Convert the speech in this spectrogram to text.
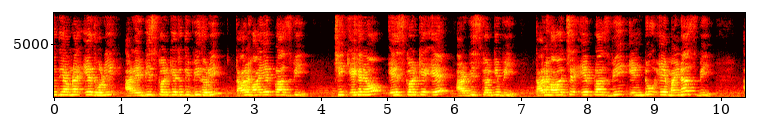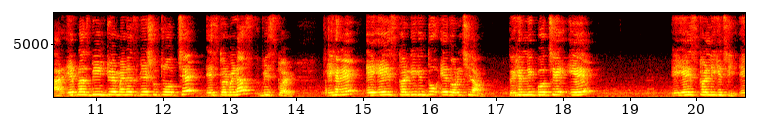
যদি আমরা এ ধরি আর এই বি স্কোয়ারকে যদি বি ধরি, তাহলে হয় এ প্লাস বি ঠিক এখানেও এ স্কোয়ারকে এ আর বি স্কোয়ারকে বি তাহলে হয় হচ্ছে A plus B into A minus B আর A plus B into A minus B এর সূত্র হচ্ছে A square minus B square এখানে এ এ স্কোয়ারকে কিন্তু এ ধরেছিলাম। তো এখানে লিখব হচ্ছে এ, এই এ স্কোয়ার লিখেছি। এ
